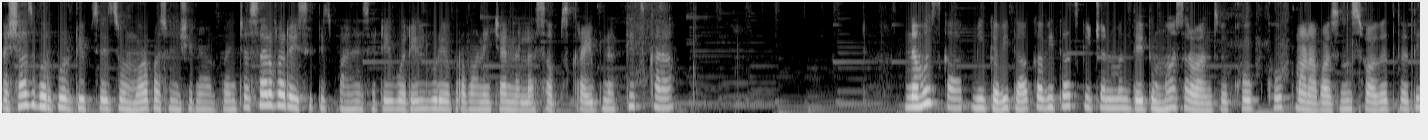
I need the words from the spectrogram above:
अशाच भरपूर टिप्स आहेत. सोमवारपासून शनिवारपर्यंतच्या सर्व रेसिपीज पाहण्यासाठी वरील व्हिडिओप्रमाणे चॅनलला सबस्क्राईब नक्कीच करा. नमस्कार मी कविता. कविताच किचनमध्ये तुम्हा सर्वांचं खूप खूप मनापासून स्वागत करते.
